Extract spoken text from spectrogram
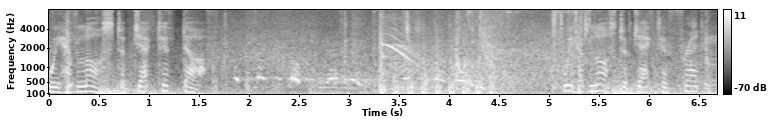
We have lost objective Duff. We have lost objective Freddy.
